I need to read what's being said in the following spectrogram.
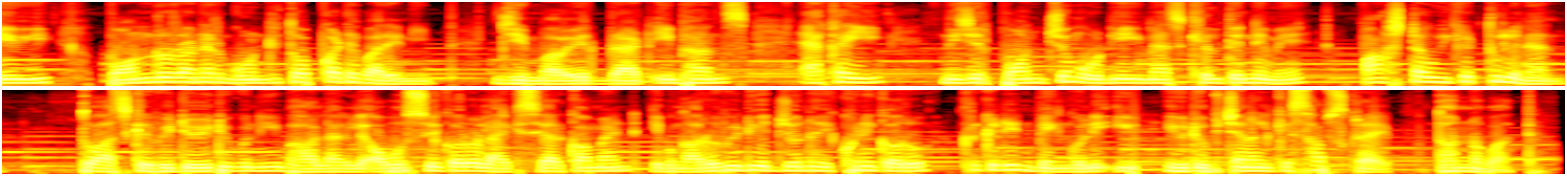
কেউই পনেরো রানের গণ্ডি তপকাতে পারেনি। জিম্বাওয়ের ব্র্যাড ইভান্স একাই নিজের পঞ্চম ওডিআই ম্যাচ খেলতে নেমে পাঁচটা উইকেট তুলে নেন। তো আজকের ভিডিও এইটুকুনি। ভালো লাগলে অবশ্যই করো লাইক শেয়ার কমেন্ট এবং আরও ভিডিওর জন্য এক্ষুনি করো ক্রিকেট ইন বেঙ্গলি ইউটিউব চ্যানেলকে সাবস্ক্রাইব। ধন্যবাদ।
